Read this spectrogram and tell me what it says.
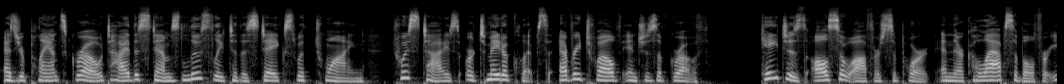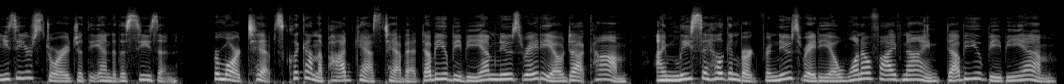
As your plants grow, tie the stems loosely to the stakes with twine, twist ties, or tomato clips every 12 inches of growth. Cages also offer support, and they're collapsible for easier storage at the end of the season. For more tips, click on the podcast tab at WBBMNewsRadio.com. I'm Lisa Hilgenberg for News Radio 1059 WBBM.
